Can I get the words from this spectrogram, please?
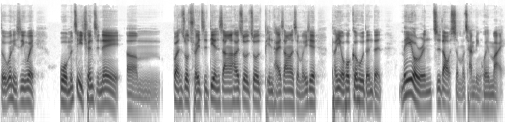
的问题，是因为我们自己圈子内，嗯，不管是做垂直电商啊，还是做做平台商啊，什么一些朋友或客户等等，没有人知道什么产品会卖。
